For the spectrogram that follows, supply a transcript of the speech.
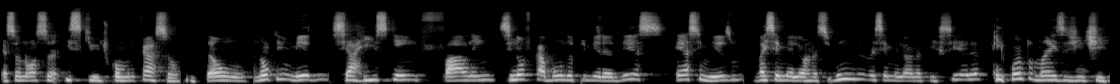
essa nossa skill de comunicação. Então, não tenham medo, se arrisquem, falem. Se não ficar bom da primeira vez, é assim mesmo. Vai ser melhor na segunda, vai ser melhor na terceira. E quanto mais a gente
